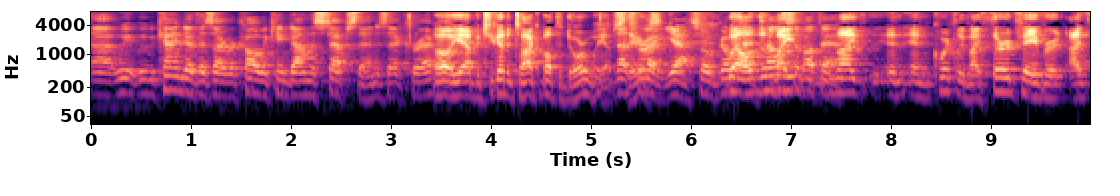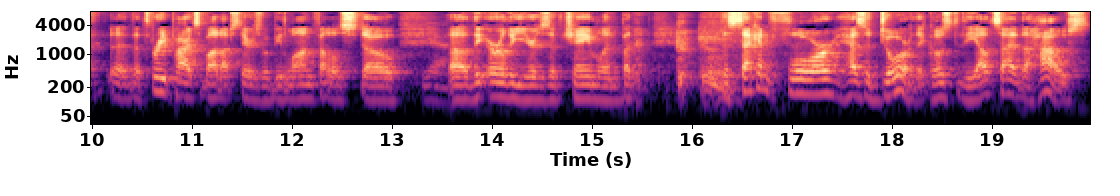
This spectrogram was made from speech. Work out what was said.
uh, we, we we kind of, as I recall, we came down the steps. Then is that correct? Oh yeah, but you got to talk about the doorway upstairs. That's right. Yeah. So go Well, ahead. the, Tell my, us about that. my and, and quickly, my third favorite, I uh, the three parts about upstairs would be Longfellow Stowe, Yeah. Uh, the early years of Chamberlain, but the second floor has a door that goes to the outside of the house.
